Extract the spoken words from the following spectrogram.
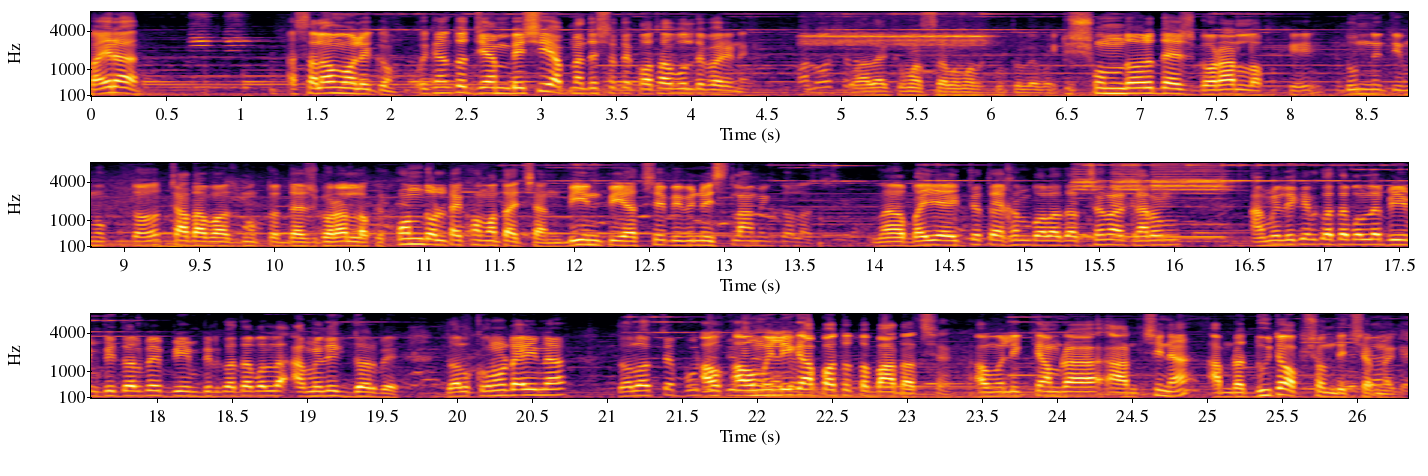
ভাইরা আসসালামু আলাইকুম। ওইখানে তো জ্যাম বেশি আপনাদের সাথে কথা বলতে পারি না ওয়ালাইকুম আসসালাম রহমতুল্লাহ একটি সুন্দর দেশ গড়ার লক্ষ্যে দুর্নীতিমুক্ত চাঁদাবাজ মুক্ত দেশ গড়ার লক্ষ্যে কোন দলটায় ক্ষমতায় চান? বিএনপি আছে বিভিন্ন ইসলামিক দল আছে। না ভাইয়া এটা তো এখন বলা যাচ্ছে না কারণ আওয়ামী লীগের কথা বললে বিএনপি ধরবে বিএনপির কথা বললে আওয়ামী লীগ ধরবে। দল কোনোটাই না আওয়ামী লীগ আপাতত বাদ আছে। আওয়ামী লীগকে আমরা আনছি না আমরা দুইটা অপশন দিচ্ছি আপনাকে।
